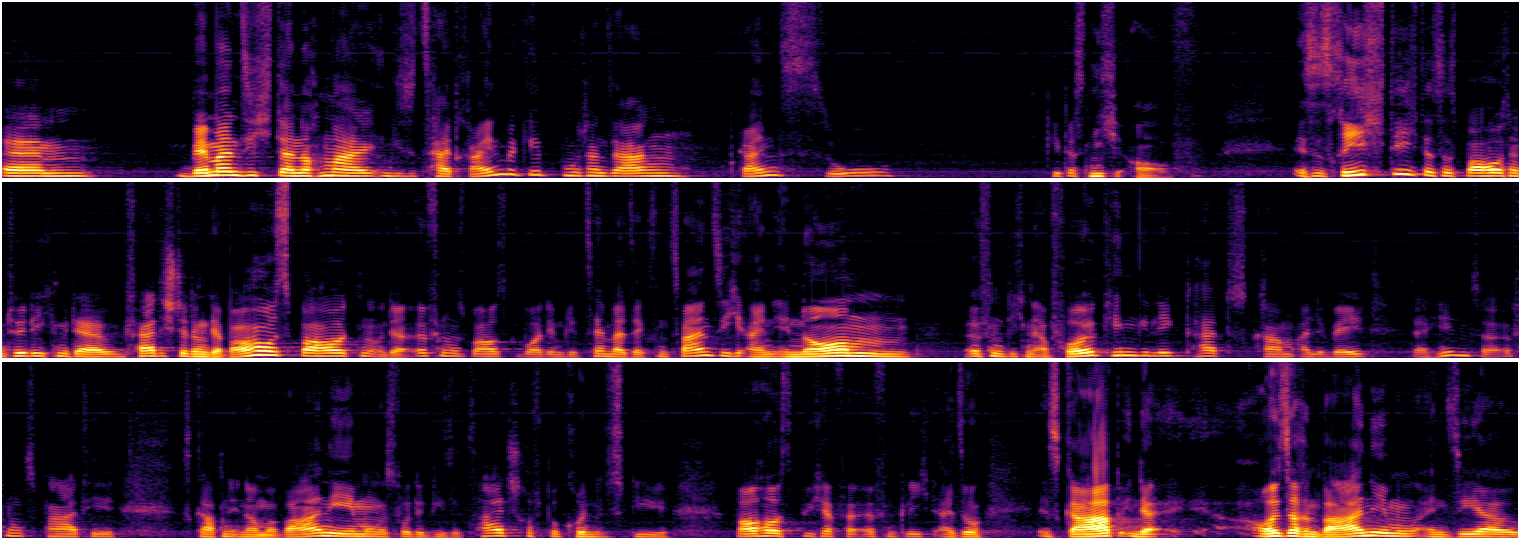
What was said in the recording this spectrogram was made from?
Ähm, wenn man sich da nochmal in diese Zeit reinbegibt, muss man sagen, ganz so geht das nicht auf. Es ist richtig, dass das Bauhaus natürlich mit der Fertigstellung der Bauhausbauten und der Öffnungsbauhausgebäude im Dezember 26 einen enormen öffentlichen Erfolg hingelegt hat. Es kam alle Welt dahin zur Eröffnungsparty. Es gab eine enorme Wahrnehmung. Es wurde diese Zeitschrift begründet, die Bauhausbücher veröffentlicht. Also es gab in der äußeren Wahrnehmung ein sehr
